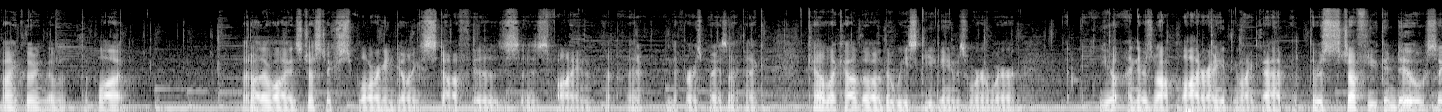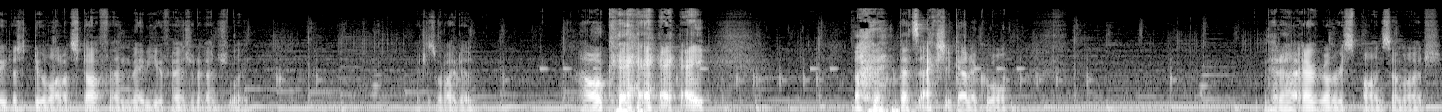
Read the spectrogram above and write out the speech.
by including the, the plot. But otherwise, just exploring and doing stuff is is fine uh, in, in the first place, I think. Kind of like how the the Wii Ski games were, where you don't, and there's not a plot or anything like that, but there's stuff you can do, so you just do a lot of stuff, and maybe you finish it eventually. Which is what I did. Okay! That's actually kind of cool. That uh, everyone responds so much.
